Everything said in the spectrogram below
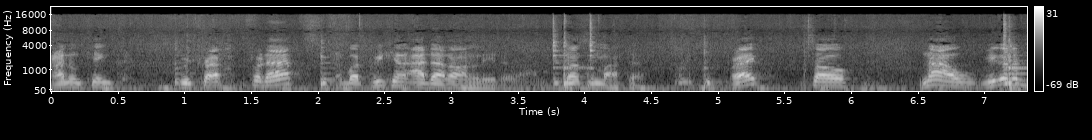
I don't think we prepped for that, but we can add that on later on. Doesn't matter, right? So now we're gonna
